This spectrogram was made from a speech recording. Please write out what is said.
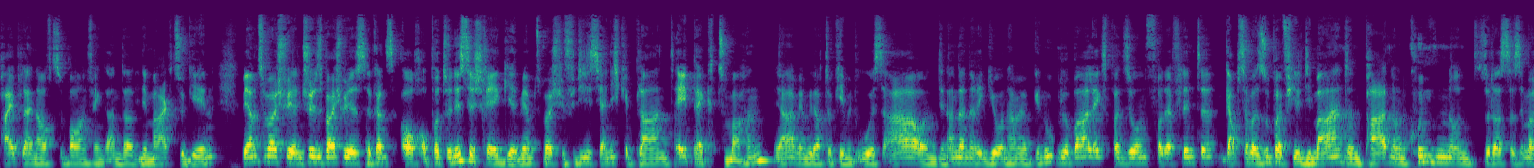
Pipeline aufzubauen, fängt an, dann in den Markt zu gehen. Wir haben zum Beispiel, ein schönes Beispiel ist, du kannst auch opportunistisch reagieren. Wir haben zum Beispiel für dieses Jahr nicht geplant, APEC zu machen. Ja, wir haben gedacht, okay, mit USA und den anderen Regionen haben wir genug globale Expansion vor der Flinte. Gab es aber super viel Demand und Partner und Kunden und so dass das immer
